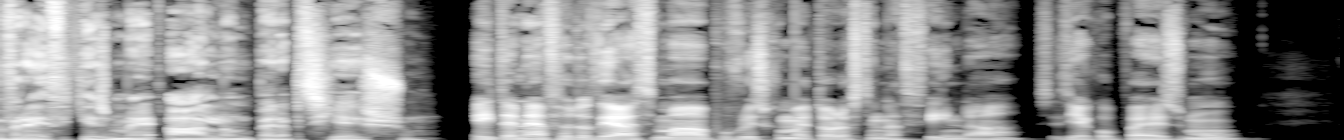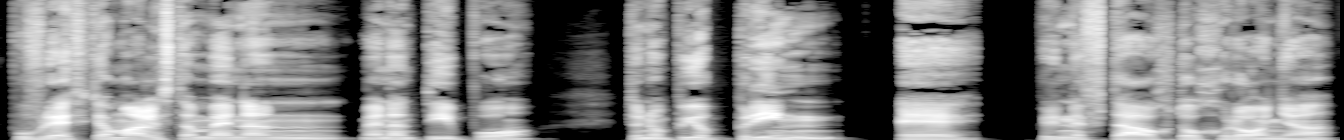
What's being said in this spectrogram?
βρέθηκες με άλλον πέρα από τη σχέση σου; Ήταν αυτό το διάστημα που βρίσκομαι τώρα στην Αθήνα, στις διακοπές μου, που βρέθηκα μάλιστα με έναν, με έναν τύπο, τον οποίο πριν, ε, πριν 7-8 χρόνια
